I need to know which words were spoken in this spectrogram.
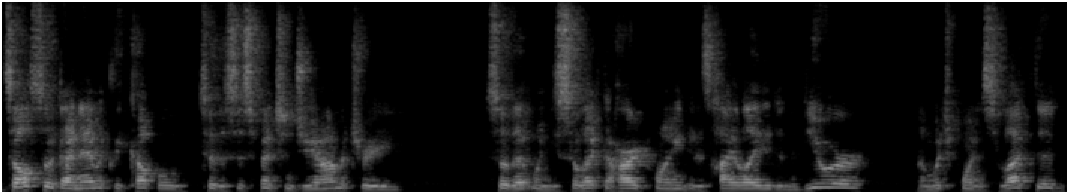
It's also dynamically coupled to the suspension geometry so that when you select a hard point, it is highlighted in the viewer on which point is selected.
